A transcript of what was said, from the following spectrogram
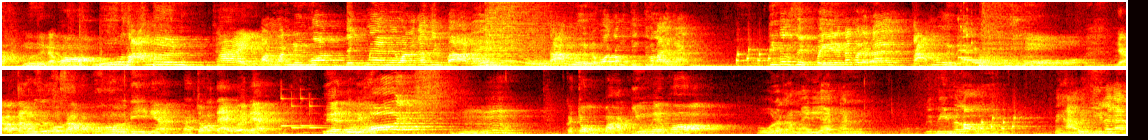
สามหมื่นนะพ่อ โอ้สามหมื่น ใช่ วันวันหนึ่งพ่อติ๊กแม่ในวันละแค่สิบบาทเองสามหมื่นแล้วพ่อต้องติ๊กเท่าไหร่นะติ๊กต้องสิบปีเลยนะกว่าจะได้สามหมื่นเนี่ยโอ้โห อยากเอาตังค์ไปซื้อโทรศัพท์อะพ่อดูดีเนี่ย หน้าจอแตกไว้เนี่ย เลื่อนดูดิ โอ๊ยอื้อหือกระจกบาดนิ้วเลยพ่อ โอ้แล้วทำไงดีอะงั้นพี่พินก็ลองไปหาวิธีแล้วกัน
